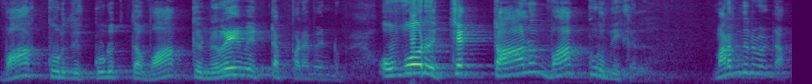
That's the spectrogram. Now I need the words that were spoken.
வாக்குறுதி கொடுத்த வாக்கு நிறைவேற்றப்பட வேண்டும். ஒவ்வொரு செக் தாளும் வாக்குறுதிகள். மறந்துட வேண்டாம்.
